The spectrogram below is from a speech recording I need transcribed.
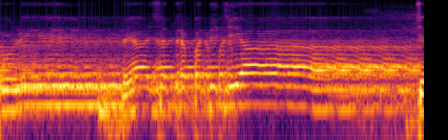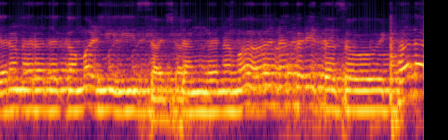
मुळी दया छत्रपतीची चरण रज कमळी साष्टांग नमन करीत सो विठ्ठला।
